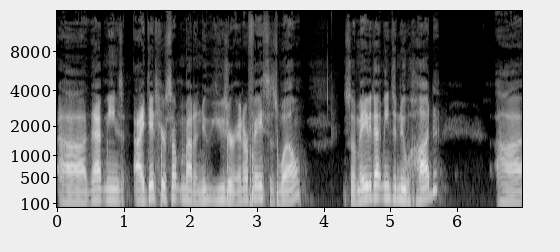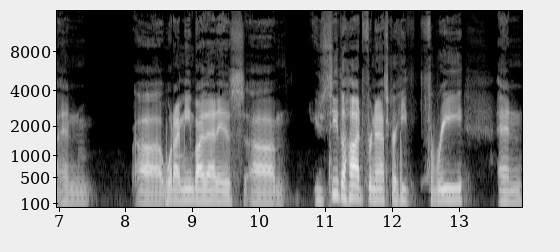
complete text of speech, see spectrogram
uh, that means I did hear something about a new user interface as well. So maybe that means a new HUD. Uh, and uh, what I mean by that is um, you see the HUD for NASCAR Heat 3, and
